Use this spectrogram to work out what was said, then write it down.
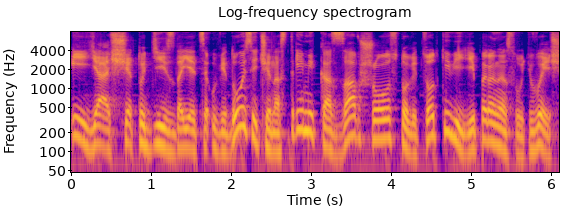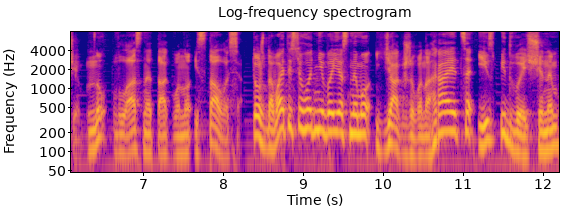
І я ще тоді, здається, у відосі чи на стрімі казав, що 100% її перенесуть вище. Ну, власне, так воно і сталося. Тож давайте сьогодні вияснимо, як же вона грається із підвищеним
